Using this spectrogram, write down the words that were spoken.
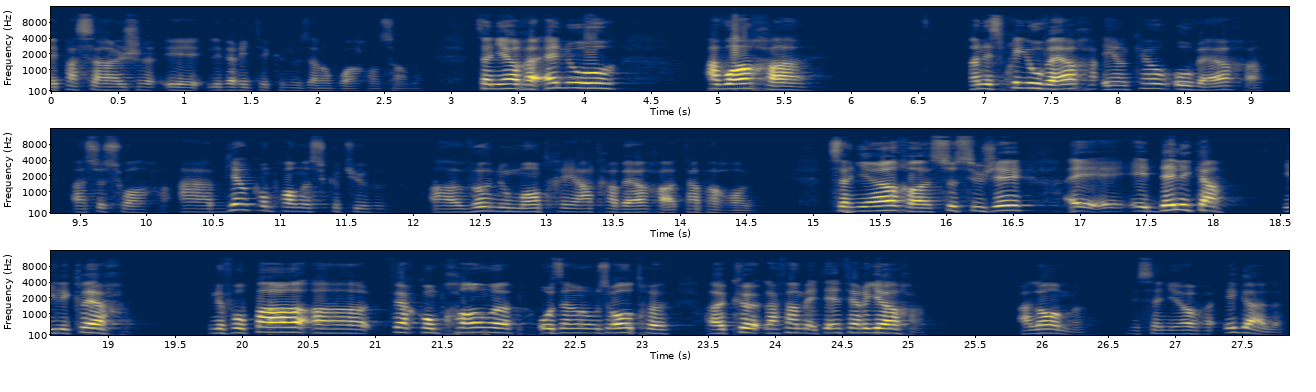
les passages et les vérités que nous allons voir ensemble. Seigneur, aide-nous avoir euh, un esprit ouvert et un cœur ouvert euh, ce soir, à bien comprendre ce que tu veux, euh, veux nous montrer à travers ta parole. Seigneur, ce sujet est, délicat, il est clair. Il ne faut pas faire comprendre aux uns aux autres que la femme est inférieure à l'homme, mais Seigneur, égal.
